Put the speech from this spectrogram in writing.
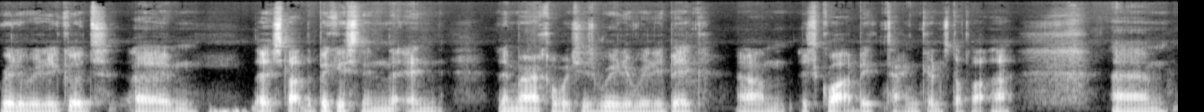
really, really good. Um, it's like the biggest in in in America, which is really, really big. Um, it's quite a big tank and stuff like that. Um,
